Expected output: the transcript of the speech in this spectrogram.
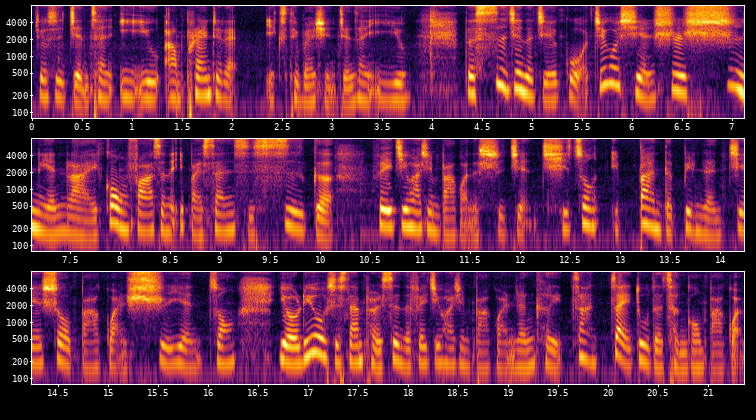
就是简称 EU（Unplanned extubation，简称 EU 的事件的结果，结果显示四年来共发生了一百三十四个非计划性拔管的事件，其中一半的病人接受拔管试验中有六十三 percent 的非计划性拔管人可以再再度的成功拔管，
